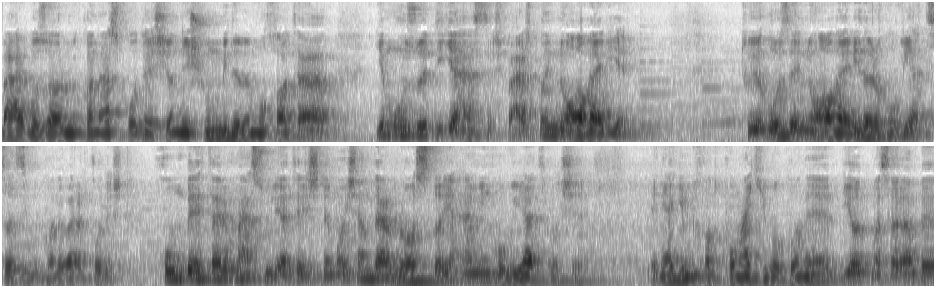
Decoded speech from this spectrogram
برگزار می‌کنه از خودش یا نشون میده به مخاطب یه موضوع دیگه هستش. فرض کنید نوآوریه. توی حوزه نوآوری داره هویت سازی می‌کنه برای خودش. خب اون بهتر مسئولیت اجتماعیش هم در راستای همین هویت باشه. یعنی اگه می‌خواد کمکی بکنه بیاد مثلا به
